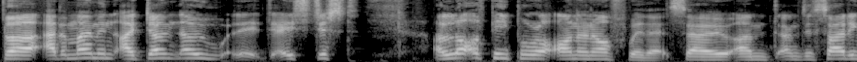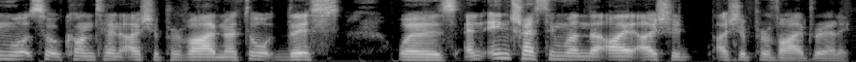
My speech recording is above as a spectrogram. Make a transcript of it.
But at the moment, I don't know. It, it's just a lot of people are on and off with it. So I'm, I'm deciding what sort of content I should provide. And I thought this was an interesting one that I, I should I should provide really.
